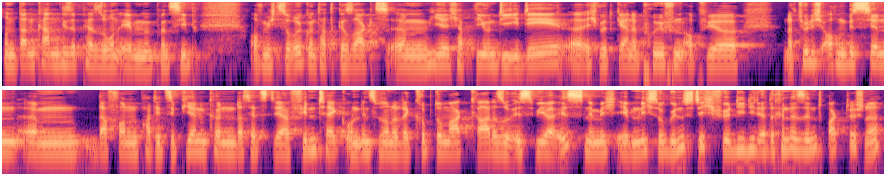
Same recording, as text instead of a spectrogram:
Und dann kam diese Person eben im Prinzip auf mich zurück und hat gesagt, ähm, hier, ich habe die und die Idee, äh, ich würde gerne prüfen, ob wir natürlich auch ein bisschen ähm, davon partizipieren können, dass jetzt der Fintech und insbesondere der Kryptomarkt gerade so ist, wie er ist, nämlich eben nicht so günstig für die, die da drinnen sind praktisch. Ne?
